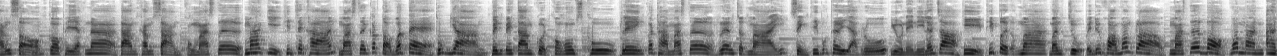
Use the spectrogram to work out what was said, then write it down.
ทั้งสองก็พยักหน้าตามคำสั่งของมาสเตอร์ มากิคิดจะค้านมาสเตอร์ก็ตอบว่าแต่ทุกอย่างเป็นไปตามกฎของโฮมสคูลเพลงก็ถามมาสเตอร์เรื่องจดหมาย สิ่งที่พวกเธออยากรู้อยู่ในนี้แล้วจ้าหีบที่เปิดออกมาบรรจุไปด้วยความว่างเปล่า มาสเตอร์บอกว่ามันอาจ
